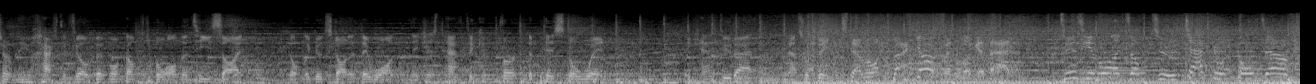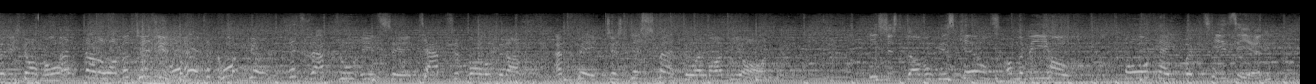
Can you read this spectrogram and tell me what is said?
certainly have to feel a bit more comfortable on the T side. Got the good start that they want. They just have to convert the pistol win. They can't do that. And that's what Beacon's down right back up. And look at that. Tizian lines up two. tackle and Cold down finished off. Oh, another one. The Tizian. Oh, the quad kill. This is absolutely insane. tabseN follows it up. And Big just dismantle MIBR. He's just doubled his kills on the B-hole. 4k for Tizian.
